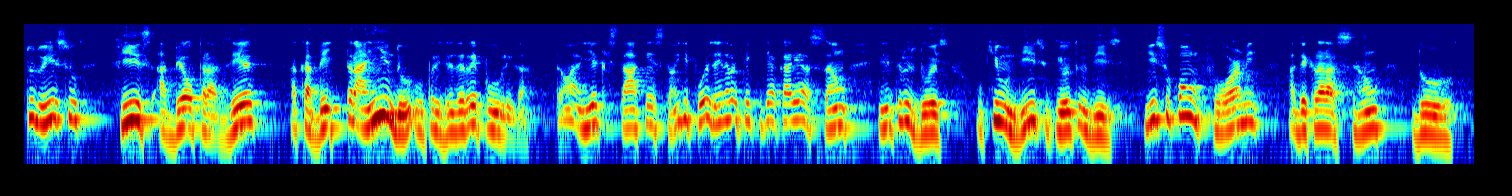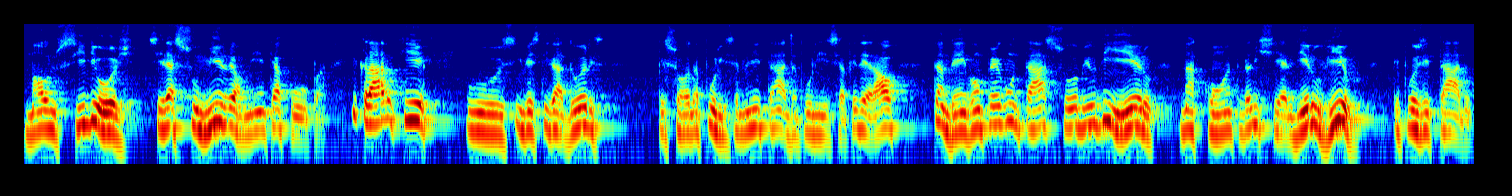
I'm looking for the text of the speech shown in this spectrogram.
tudo isso fiz a bel prazer, acabei traindo o presidente da República. Então, aí é que está a questão. E depois ainda vai ter que ter a cariação entre os dois. O que um disse, o que outro disse. Isso conforme a declaração do Mauro Cid hoje, se ele assumir realmente a culpa. E claro que os investigadores pessoal da Polícia Militar, da Polícia Federal, também vão perguntar sobre o dinheiro na conta da Michelle, dinheiro vivo depositado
